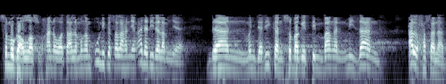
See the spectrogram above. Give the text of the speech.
Semoga Allah Subhanahu wa taala mengampuni kesalahan yang ada di dalamnya dan menjadikan sebagai timbangan mizan al-hasanat,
